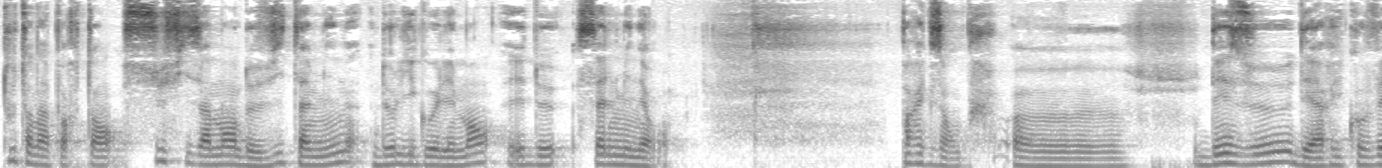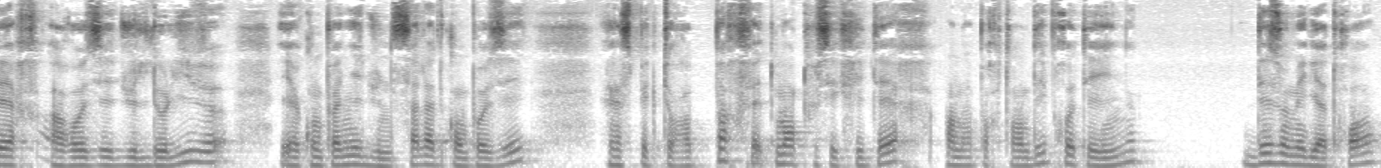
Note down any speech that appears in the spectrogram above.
tout en apportant suffisamment de vitamines, d'oligoéléments et de sels minéraux. Par exemple, euh, des œufs, des haricots verts arrosés d'huile d'olive et accompagnés d'une salade composée respectera parfaitement tous ces critères en apportant des protéines, des oméga 3,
